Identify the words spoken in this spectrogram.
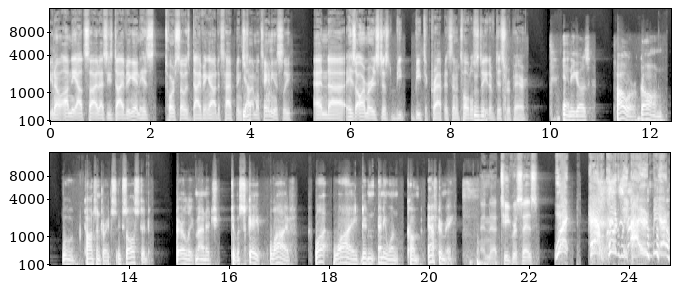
you know, on the outside as he's diving in, his torso is diving out. It's happening Yep. simultaneously, and uh, his armor is just beat beat to crap. It's in a total Mhm. state of disrepair. And he goes, "Power gone. Food concentrates. Exhausted. Barely managed to escape alive. What? Why didn't anyone come after me?" And uh, Tigra says, What? How could we, Iron Man?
